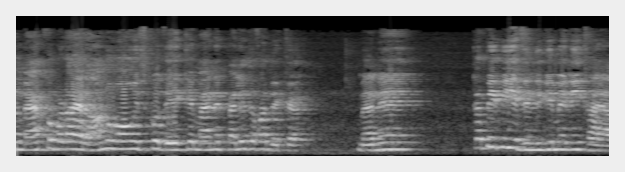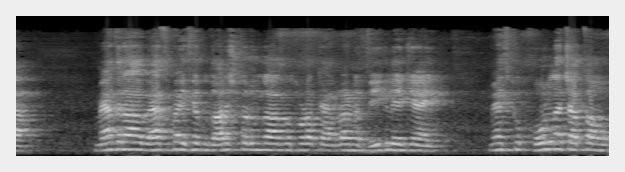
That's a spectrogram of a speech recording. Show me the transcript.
मैं तो बड़ा हैरान हुआ हूँ इसको देख के। मैंने पहली दफ़ा देखा है। मैंने कभी भी ये ज़िंदगी में नहीं खाया। मैं ज़रा वैस भाई से गुजारिश करूँगा, आपको थोड़ा कैमरा नज़दीक लेके आए। मैं इसको खोलना चाहता हूँ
